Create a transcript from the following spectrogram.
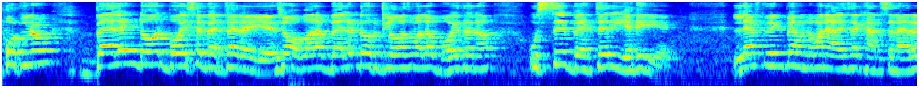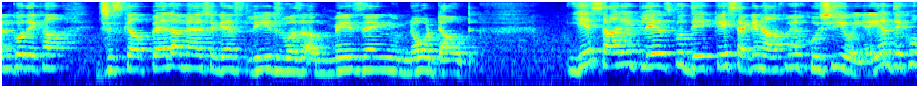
बोल रहा हूँ बैलेंडोर बॉय से बेहतर है ये, जो हमारा बैलेंडोर क्लॉज वाला बॉय था ना, उससे बेहतर ही है। लेफ़्ट विंग पे हम लोगों ने आइजक हैंसन एरन को देखा, जिसका पहला match against Leeds was amazing no doubt ये सारे प्लेयर्स को देख के सेकेंड हाफ़ में खुशी हुई है। यार देखो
